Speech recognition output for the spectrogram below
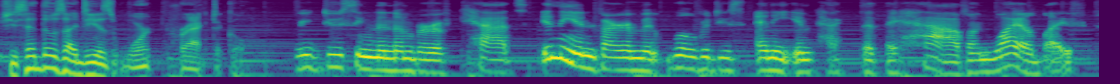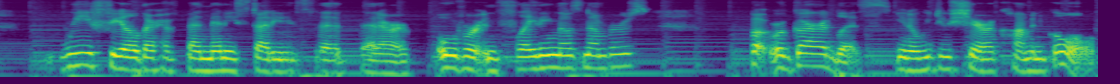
she said those ideas weren't practical. Reducing the number of cats in the environment will reduce any impact that they have on wildlife. We feel there have been many studies that, that are overinflating those numbers. But regardless, you know, we do share a common goal.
